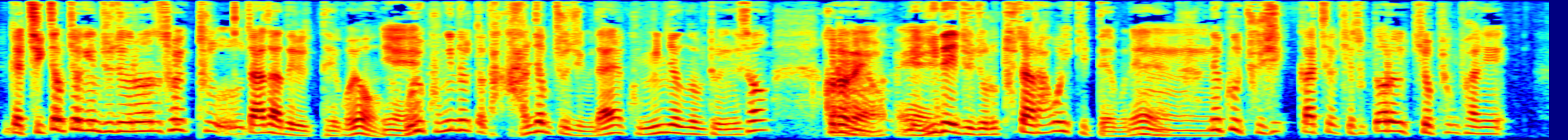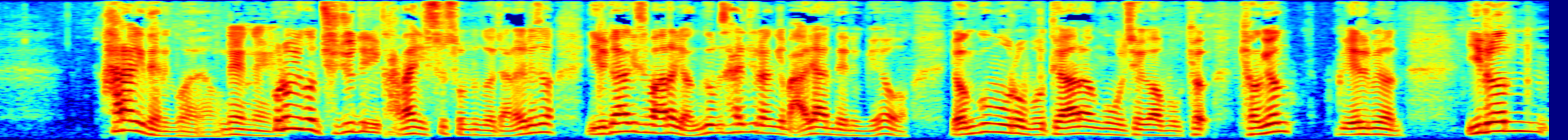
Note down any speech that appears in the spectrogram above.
그러니까 직접적인 주주는 소액 투자자들 되고요. 예. 우리 국민들도 다 간접 주주입니다. 국민연금 통해서 그러네요. 어, 예. 이대 주주로 투자를 하고 있기 때문에 음. 근데 그 주식 가치가 계속 떨어져 기업 평판이 하락이 되는 거예요. 네네. 그럼 이건 주주들이 가만히 있을 수 없는 거잖아요. 그래서 일각에서 말하는 연금 사회주라는 게 말이 안 되는 게요. 연금으로 뭐 대한항공을 제가 뭐 겨- 경영 그 예를 들면 이런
